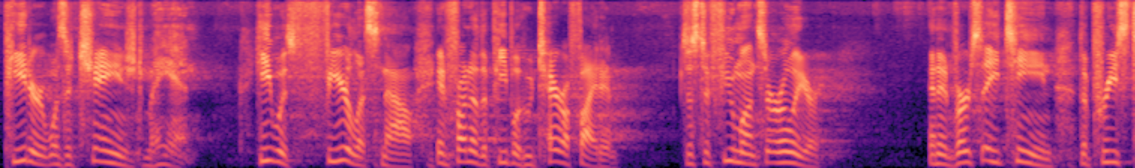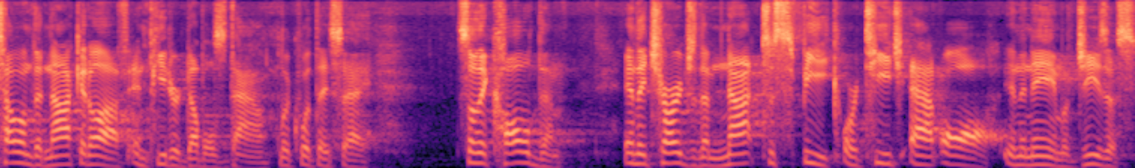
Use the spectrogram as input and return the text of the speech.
Peter was a changed man. He was fearless now in front of the people who terrified him just a few months earlier. And in verse 18, the priests tell him to knock it off, and Peter doubles down. Look what they say. So they called them, and they charged them not to speak or teach at all in the name of Jesus.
